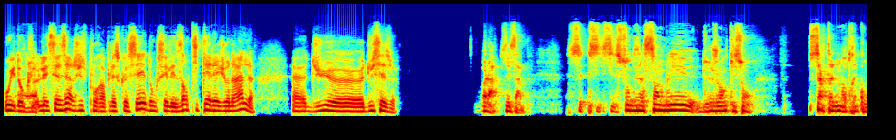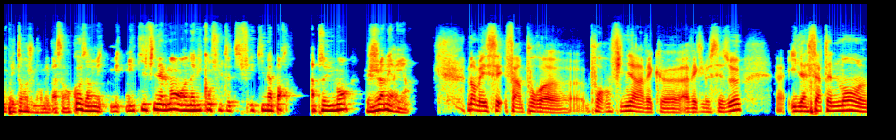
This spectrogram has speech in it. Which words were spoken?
Oui, donc les Césaires, juste pour rappeler ce que c'est, donc c'est les entités régionales du, du CESE. Voilà, c'est ça. Ce sont des assemblées de gens qui sont certainement très compétents, je ne remets pas ça en cause, hein, mais, mais, qui finalement ont un avis consultatif et qui n'apportent absolument jamais rien. Non, mais c'est, enfin, pour euh, pour en finir avec euh, avec le CESE, euh, il a certainement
